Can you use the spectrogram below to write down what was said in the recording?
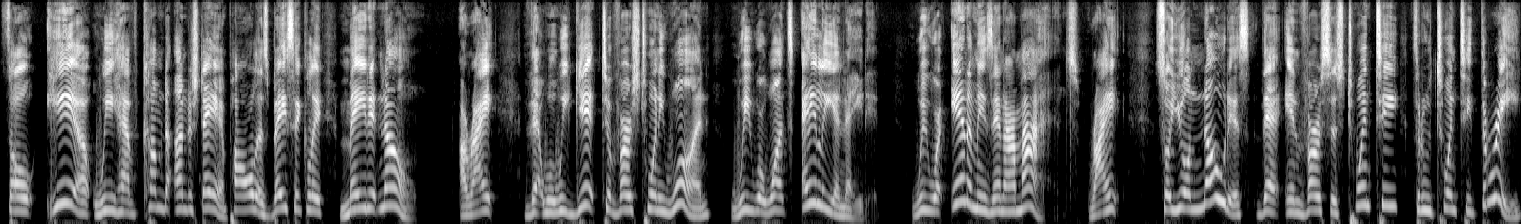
So here we have come to understand, Paul has basically made it known, all right, that when we get to verse 21, we were once alienated. We were enemies in our minds, right? So you'll notice that in verses 20 through 23,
